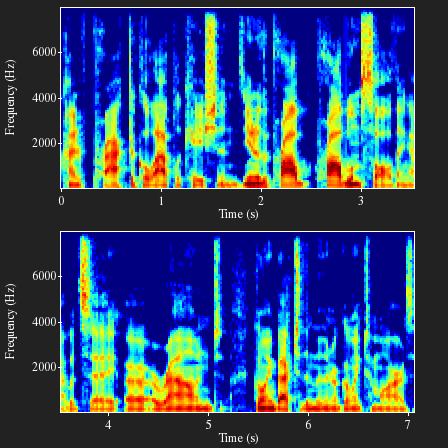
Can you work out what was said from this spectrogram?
kind of practical applications, you know, the prob- problem solving, I would say, uh, around going back to the moon or going to Mars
